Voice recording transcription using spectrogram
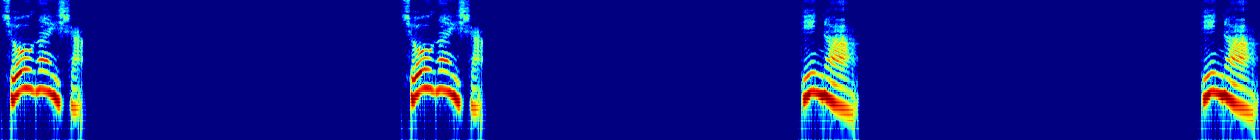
障害者。障害者。ディナーディナー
